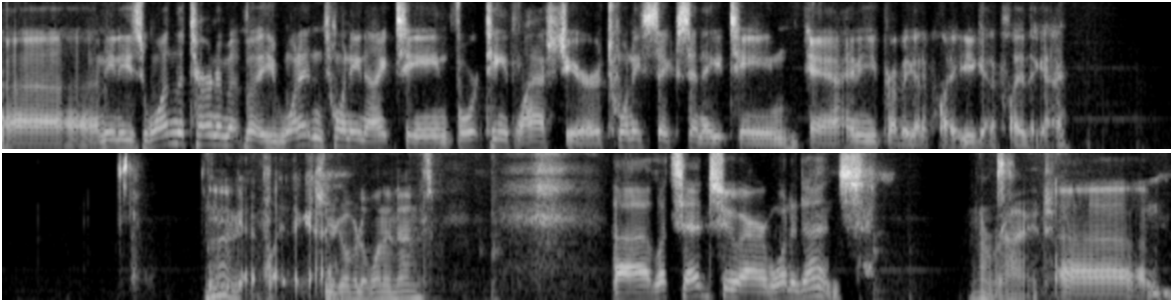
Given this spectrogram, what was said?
uh, I mean, he's won the tournament, but he won it in 2019, 14th last year, 26 and 18. Yeah, I mean, you probably got to play. You got to play the guy. You got to play the guy. Should we go over to one and done? Uh, let's head to our one and dones. All right. Um,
